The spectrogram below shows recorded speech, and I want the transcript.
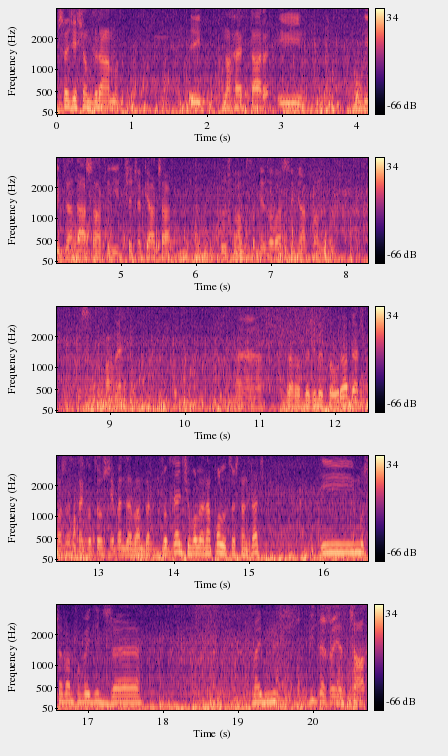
60 gram i na hektar i pół litra dasza, czyli przyczepiacza. Już mam sobie, zobaczcie, biatlon wyszykowany. E, zaraz będziemy to urabiać, może z tego to już nie będę wam tak dużo kręcił, wolę na polu coś nagrać. I muszę wam powiedzieć, że no i już widzę, że jest czas,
